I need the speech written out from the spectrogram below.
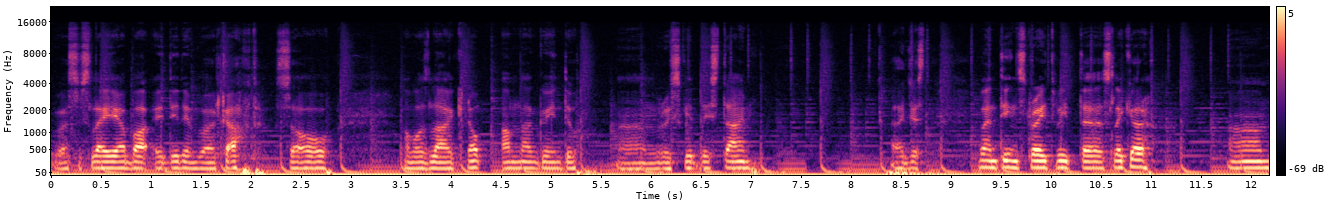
versus Leia, but it didn't work out. So I was like, nope, I'm not going to um, risk it this time. I just went in straight with uh, Slicker. Um,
